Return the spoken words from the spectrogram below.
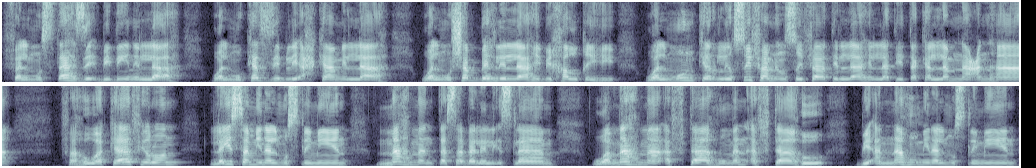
فالمستهزئ بدين الله والمكذب لأحكام الله والمشبه لله بخلقه والمنكر لصفة من صفات الله التي تكلمنا عنها فهو كافر ليس من المسلمين مهما انتسب للإسلام ومهما أفتاه من أفتاه بأنه من المسلمين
